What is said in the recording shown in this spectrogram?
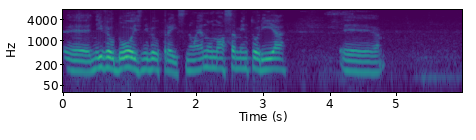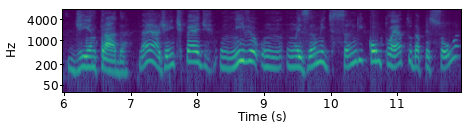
É, nível 2, nível 3, não é no nossa mentoria é, de entrada, né? A gente pede um nível, um, um exame de sangue completo da pessoa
